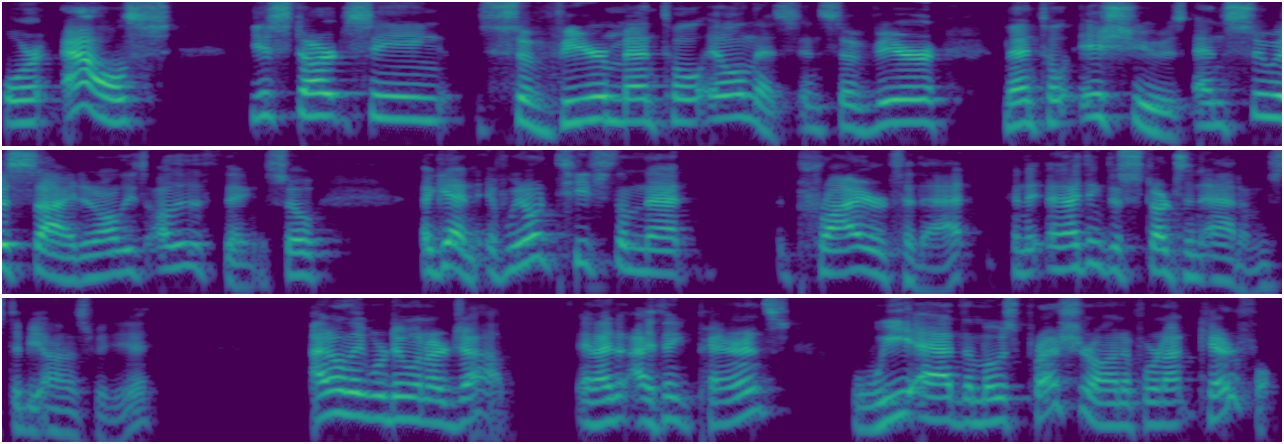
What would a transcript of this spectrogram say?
or else you start seeing severe mental illness and severe mental issues and suicide and all these other things. So, again, if we don't teach them that prior to that, and, and I think this starts in Adams, to be honest with you, I don't think we're doing our job. And I, I think parents, we add the most pressure on if we're not careful.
